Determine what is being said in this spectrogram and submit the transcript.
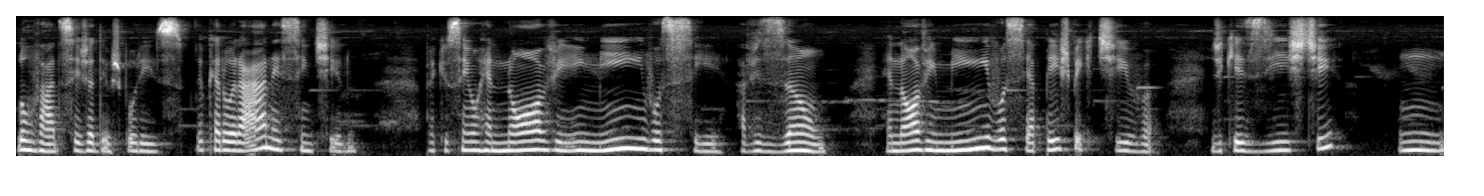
Louvado seja Deus por isso. Eu quero orar nesse sentido, para que o Senhor renove em mim e em você a visão, renove em mim e você a perspectiva de que existe um,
